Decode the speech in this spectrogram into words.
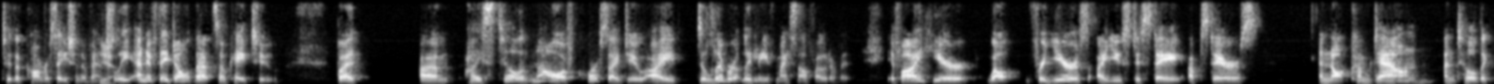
to the conversation eventually, yeah. and if they don't, that's okay too. But um, I still no, of course I do. I deliberately leave myself out of it. If I hear, well, for years I used to stay upstairs and not come down until the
